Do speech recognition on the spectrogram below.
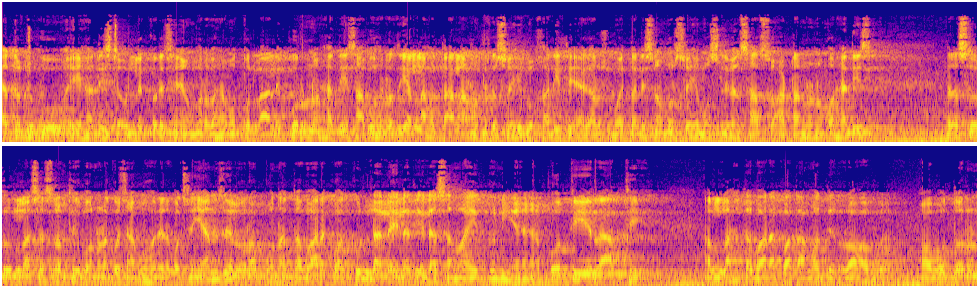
এতটুকু এই হাদিসটা উল্লেখ করেছেন অমর রহমতুল্লাহ আলী পূর্ণ হাদিস আবু রাজি আল্লাহ তালাহ থেকে সহি বুখারিতে এগারোশো পঁয়তাল্লিশ নম্বর সহি মুসলিমের সাতশো আটান্ন নম্বর হাদিস। থেকে বর্ণনা করছেন দুনিয়া। প্রতি রাতে আল্লাহ আমাদের রব অবতরণ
